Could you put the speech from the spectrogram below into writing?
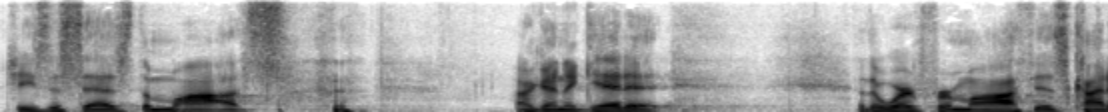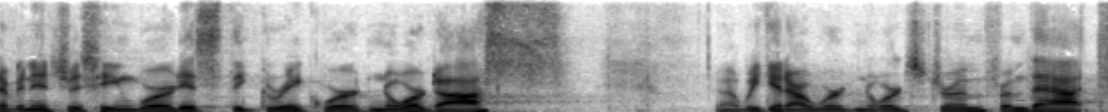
Jesus says the moths are going to get it. The word for moth is kind of an interesting word. It's the Greek word nordos. Uh, we get our word Nordstrom from that.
